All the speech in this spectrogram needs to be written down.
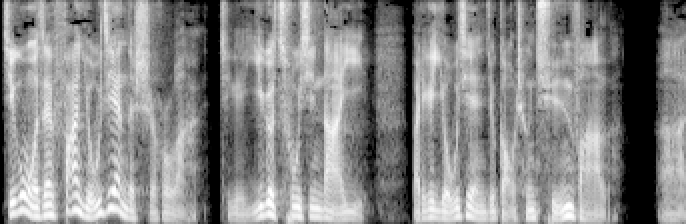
结果我在发邮件的时候啊，这个一个粗心大意，把这个邮件就搞成群发了啊！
